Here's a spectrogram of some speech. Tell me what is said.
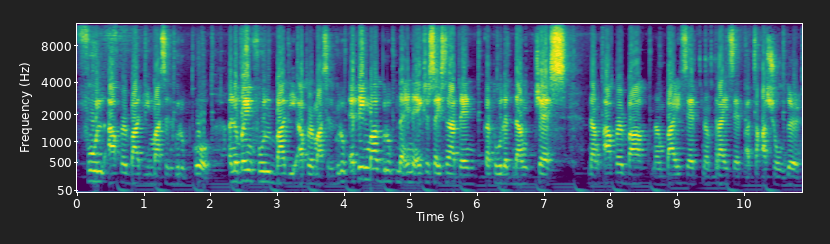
full upper body muscle group ko. Ano ba yung full body upper muscle group? Ito yung mga group na ina-exercise natin katulad ng chest, ng upper back, ng bicep, ng tricep, at saka shoulder.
